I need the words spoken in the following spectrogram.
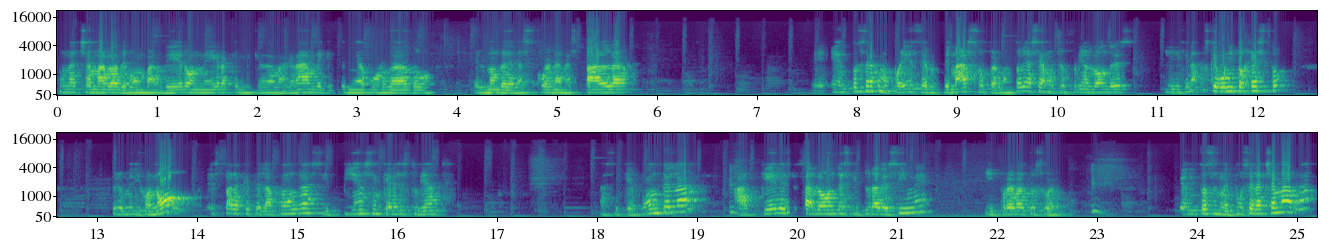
una chamarra de bombardero negra que me quedaba grande, que tenía bordado el nombre de la escuela en la espalda. E, entonces era como por ahí de, marzo, perdón, todavía hacía mucho frío en Londres. Y le dije, no, pues qué bonito gesto. Pero me dijo, no, es para que te la pongas y piensen que eres estudiante. Así que póntela, aquel es el salón de escritura de cine y prueba tu suerte. Entonces me puse la chamarra,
